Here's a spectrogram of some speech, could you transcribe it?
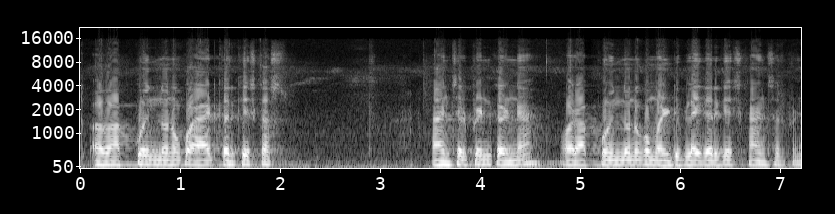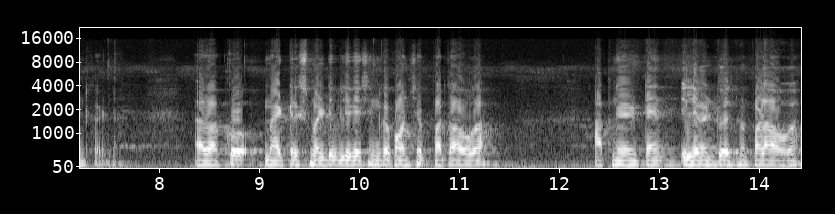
तो अब आपको इन दोनों को ऐड करके इसका आंसर प्रिंट करना है और आपको इन दोनों को मल्टीप्लाई करके इसका आंसर प्रिंट करना है। अब आपको मैट्रिक्स मल्टीप्लिकेशन का कॉन्सेप्ट पता होगा। आपने टेंथ, इलेवन, ट्वेल्थ में पढ़ा होगा।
